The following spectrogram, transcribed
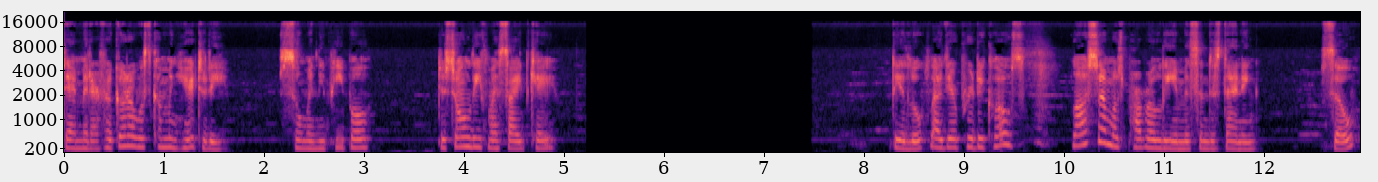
Damn it, I forgot I was coming here today. So many people. Just don't leave my side, Kay. They look like they're pretty close. Last time was probably a misunderstanding. So,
